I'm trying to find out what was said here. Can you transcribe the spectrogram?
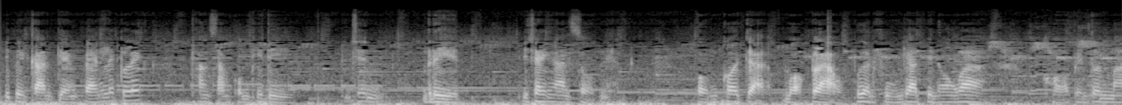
ที่เป็นการเปลี่ยนแปลงเล็ก ๆ ทางสังคมที่ดี เช่นรีดที่ใช้งานศพเนี่ยผมก็จะบอกกล่าวเพื่อนฝูงญาติพี่น้องว่า ขอเป็นต้นไม้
